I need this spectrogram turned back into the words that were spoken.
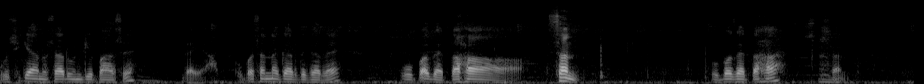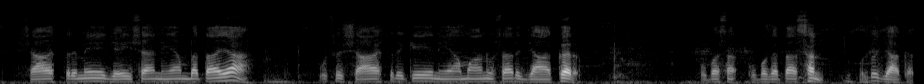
उसके अनुसार उनके पास गया। उपसन्न का अर्थ कर रहा है उपगत सन। उपगत सन। शास्त्र में जैसा नियम बताया उस शास्त्र के नियमानुसार जाकर उपगता सन बोल तो जाकर।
